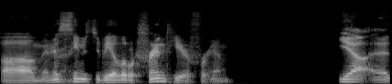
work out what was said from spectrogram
Um, and this right. seems to be a little trend here for him. Yeah, uh,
